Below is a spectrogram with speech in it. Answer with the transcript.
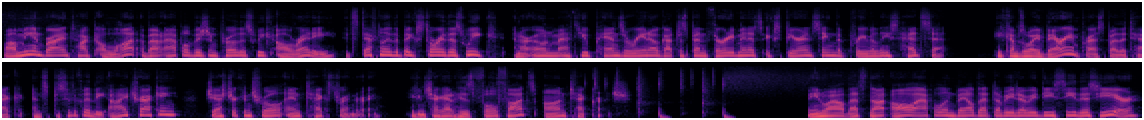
While me and Brian talked a lot about Apple Vision Pro this week already, it's definitely the big story this week, and our own Matthew Panzarino got to spend 30 minutes experiencing the pre release headset. He comes away very impressed by the tech, and specifically the eye tracking, gesture control, and text rendering. You can check out his full thoughts on TechCrunch. Meanwhile, that's not all Apple unveiled at WWDC this year.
